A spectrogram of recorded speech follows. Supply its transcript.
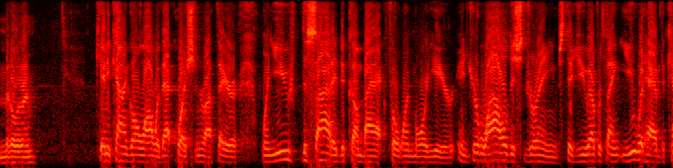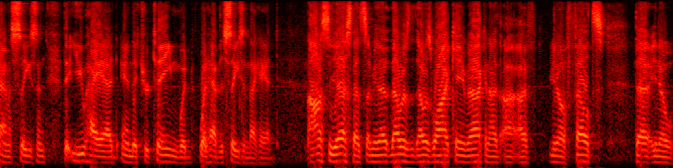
Middle of the room. Kenny, kind of go along with that question right there, when you decided to come back for one more year, in your wildest dreams, did you ever think you would have the kind of season that you had and that your team would, would have the season they had? Honestly, yes. That's. I mean, that, that was that was why I came back, and I, I, I've you know felt that you know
